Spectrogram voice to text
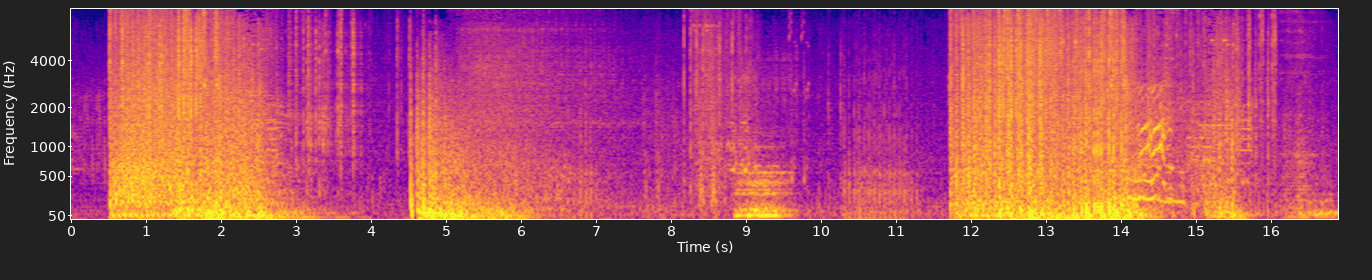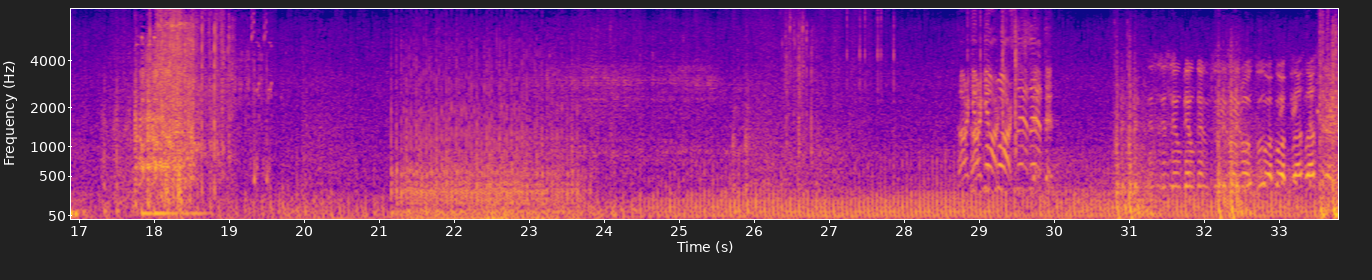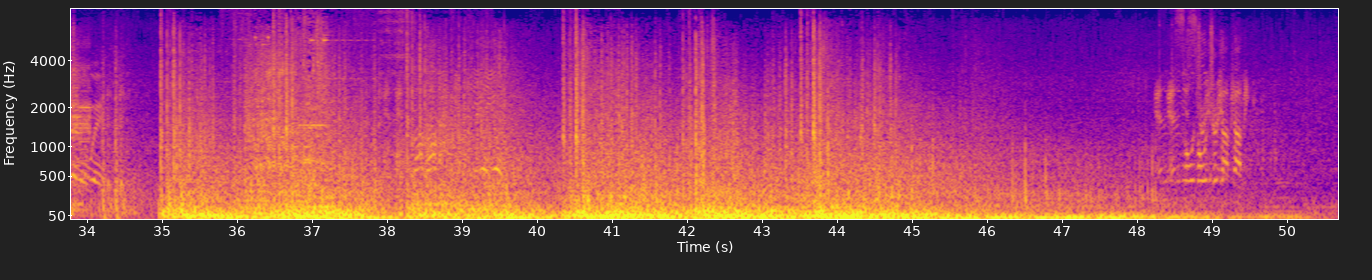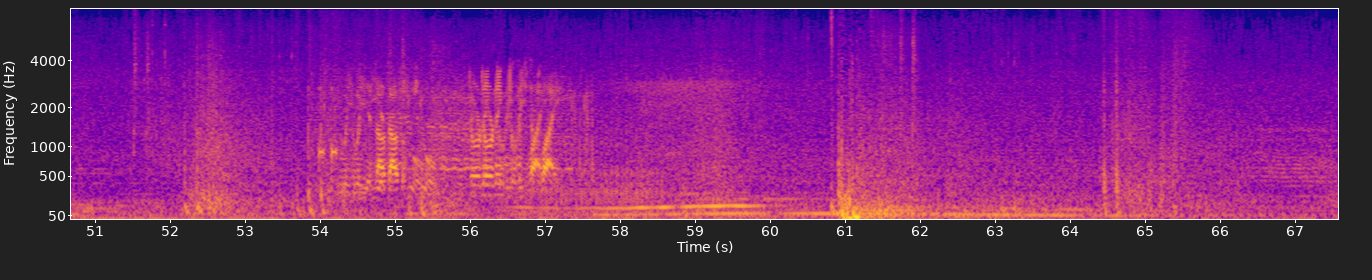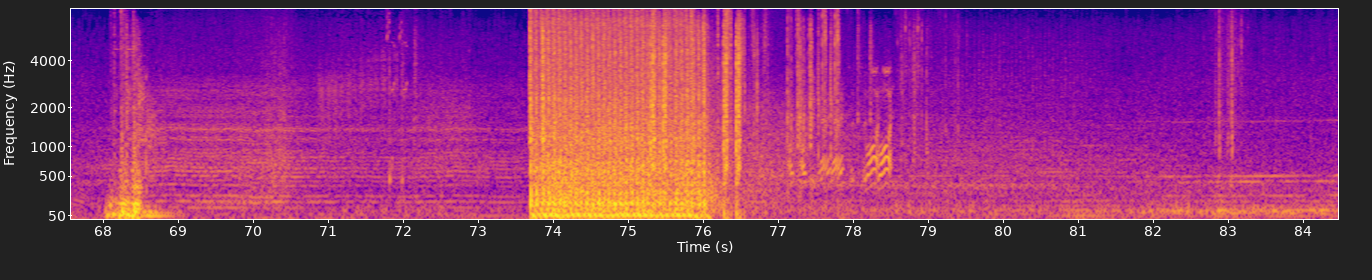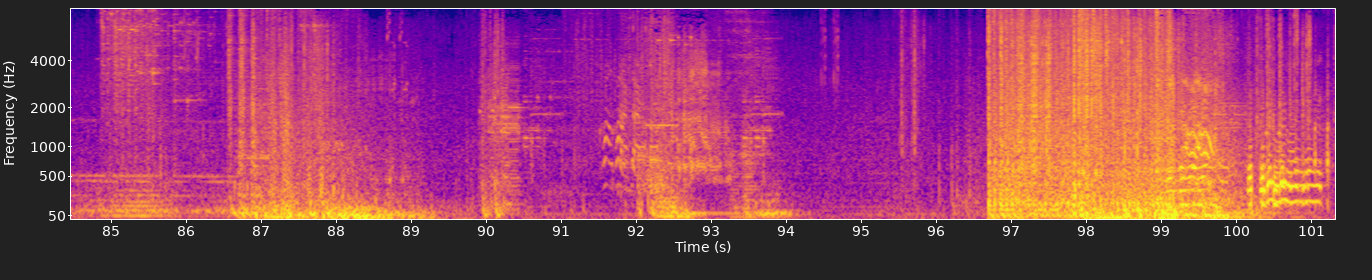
Target, marked. Send it. This is Building 202, copy. Cluster underway. Enemy soldier incoming. UAV is out of fuel. Returning to resupply. At,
